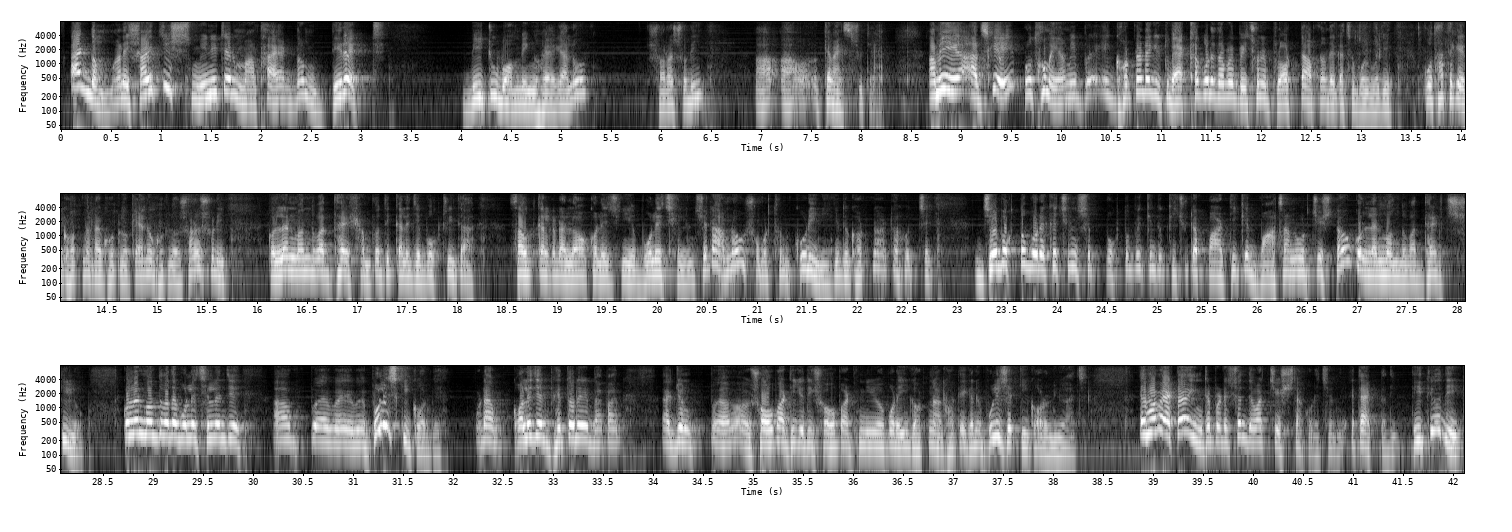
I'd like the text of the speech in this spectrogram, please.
একদম মানে সাঁত্রিশ মিনিটের মাথায় একদম ডিরেক্ট বি টু বম্বিং হয়ে গেল, সরাসরি ক্যামাক স্ট্রিটে আমি আজকে প্রথমে আমি এই ঘটনাটাকে একটু ব্যাখ্যা করে তারপরে পেছনের প্লটটা আপনাদের কাছে বলব যে কোথা থেকে ঘটনাটা ঘটলো, কেন ঘটলো? সরাসরি কল্যাণ বন্দ্যোপাধ্যায় সাম্প্রতিককালে যে বক্তৃতা সাউথ ক্যালকাটা ল কলেজ নিয়ে বলেছিলেন, সেটা আমরাও সমর্থন করিনি। কিন্তু ঘটনাটা হচ্ছে, যে বক্তব্য রেখেছিলেন, সে বক্তব্যে কিন্তু কিছুটা পার্টিকে বাঁচানোর চেষ্টাও কল্যাণ বন্দ্যোপাধ্যায়ের ছিল। কল্যাণ বন্দ্যোপাধ্যায় বলেছিলেন যে পুলিশ কি করবে? ওটা কলেজের ভেতরের ব্যাপার। একজন সহপাঠী যদি সহপাঠিনীর ওপর এই ঘটনা ঘটে, এখানে পুলিশের কী করণীয় আছে? এভাবে একটা ইন্টারপ্রিটেশন দেওয়ার চেষ্টা করেছেন। এটা একটা দিক। দ্বিতীয় দিক,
